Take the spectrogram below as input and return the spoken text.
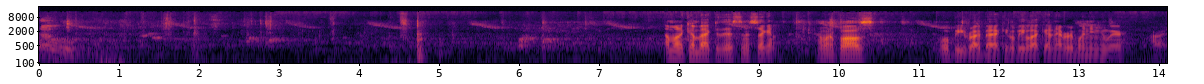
Oh. I'm gonna come back to this in a second. I'm gonna pause. We'll be right back. It'll be like I never went anywhere. All right.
